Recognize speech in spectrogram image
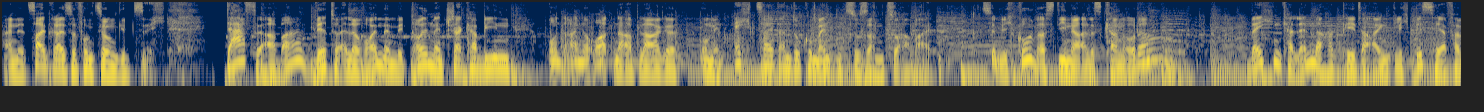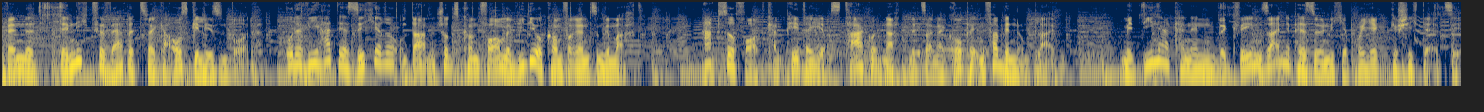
eine Zeitreisefunktion gibt's nicht. Dafür aber virtuelle Räume mit Dolmetscherkabinen und eine Ordnerablage, um in Echtzeit an Dokumenten zusammenzuarbeiten. Ziemlich cool, was Dina alles kann, oder? Welchen Kalender hat Peter eigentlich bisher verwendet, der nicht für Werbezwecke ausgelesen wurde? Oder wie hat er sichere und datenschutzkonforme Videokonferenzen gemacht? Ab sofort kann Peter jetzt Tag und Nacht mit seiner Gruppe in Verbindung bleiben. Mit Dina kann er nun bequem seine persönliche Projektgeschichte erzählen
